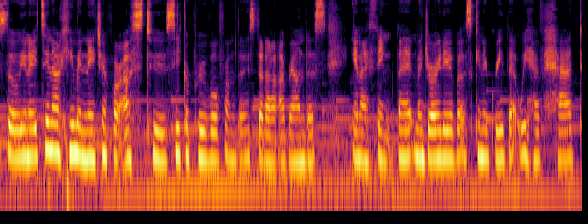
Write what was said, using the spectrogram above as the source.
So, you know, it's in our human nature for us to seek approval from those that are around us. And I think that majority of us can agree that we have had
